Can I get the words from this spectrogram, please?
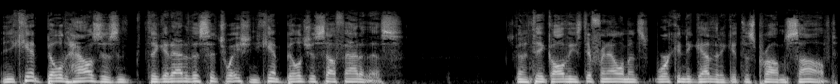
And you can't build houses to get out of this situation. You can't build yourself out of this. It's going to take all these different elements working together to get this problem solved.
